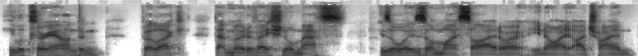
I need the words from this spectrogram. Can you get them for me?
he looks around and but like that motivational maths is always on my side or you know, I, I try and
